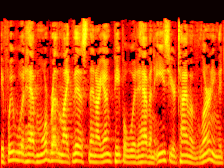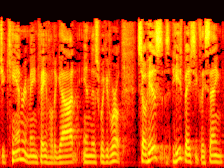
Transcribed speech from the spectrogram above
if we would have more brethren like this, then our young people would have an easier time of learning that you can remain faithful to God in this wicked world. So his he's basically saying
